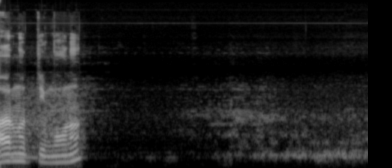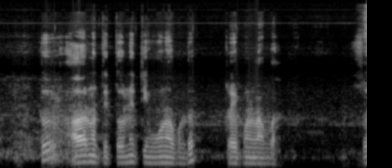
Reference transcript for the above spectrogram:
அறுநூற்றி மூணு டு அறுநூற்றி தொண்ணூற்றி மூணு அப்படின்ட்டு ட்ரை பண்ணலாம்ப்பா ஸோ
